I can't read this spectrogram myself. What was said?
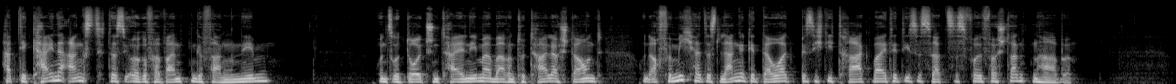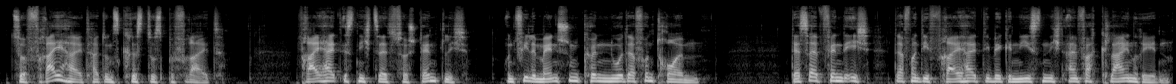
Habt ihr keine Angst, dass sie eure Verwandten gefangen nehmen? Unsere deutschen Teilnehmer waren total erstaunt und auch für mich hat es lange gedauert, bis ich die Tragweite dieses Satzes voll verstanden habe. Zur Freiheit hat uns Christus befreit. Freiheit ist nicht selbstverständlich und viele Menschen können nur davon träumen. Deshalb finde ich, darf man die Freiheit, die wir genießen, nicht einfach kleinreden.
